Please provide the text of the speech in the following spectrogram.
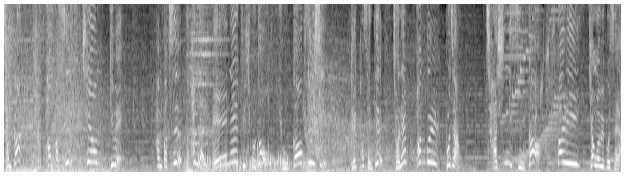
잠깐! 한 박스 체험 기회 한 박스 한 달 내내 드시고도 효과 없을 시 100% 전액 환불 보장 자신 있으니까 빨리 경험해 보세요.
